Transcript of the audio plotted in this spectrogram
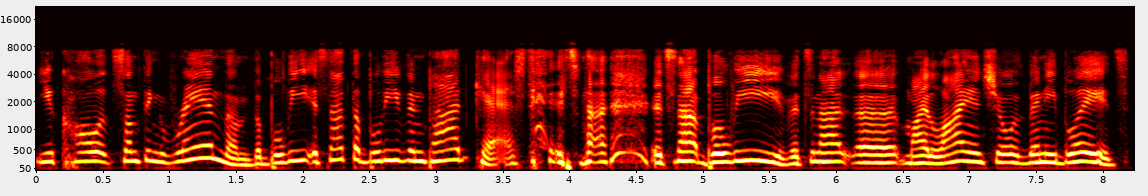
you call it something random. The believe it's not the Believe in podcast. It's not it's not Believe. It's not uh, my Lion show with Benny Blades.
